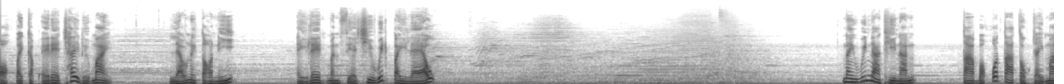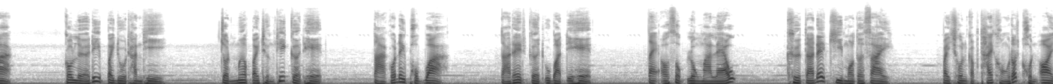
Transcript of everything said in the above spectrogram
ออกไปกับไอเรศใช่หรือไม่ แล้วในตอนนี้ ไอเรศมันเสียชีวิตไปแล้วในวินาทีนั้น ตาบอกว่าตาตกใจมาก ก็เลยรีบไปดูทันที จนเมื่อไปถึงที่เกิดเหตุ ตาก็ได้พบว่า ตาเรศเกิดอุบัติเหตุ แต่เอาศพลงมาแล้ว คือตาเรศขี่มอเตอร์ไซค์ไปชนกับท้ายของรถขนอ้อย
